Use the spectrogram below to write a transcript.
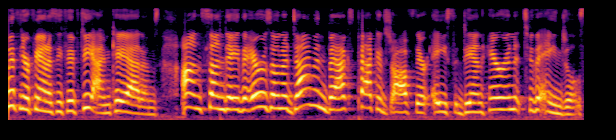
With your Fantasy 50, I'm Kay Adams. On Sunday, the Arizona Diamondbacks packaged off their ace Dan Haren to the Angels.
